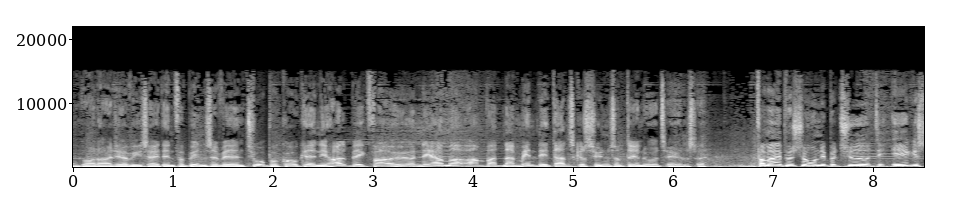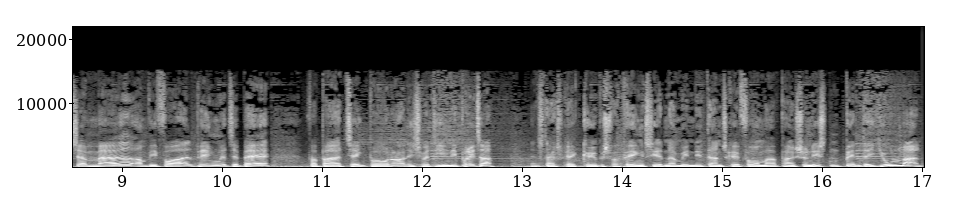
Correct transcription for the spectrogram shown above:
Den korte radioavis har i den forbindelse været en tur på gågaden i Holbæk for at høre nærmere om, hvad den almindelige dansker synes om den udtalelse. For mig personligt betyder det ikke så meget, om vi får alle pengene tilbage, for bare at tænke på underholdningsværdien i Britter. Den slags skal ikke købes for penge, siger den almindelige dansker i form af pensionisten Bente Julemand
